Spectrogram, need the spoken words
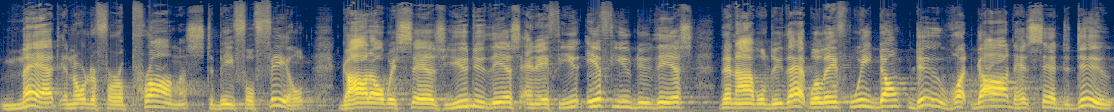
met in order for a promise to be fulfilled. God always says, "You do this, and if you if you do this, then I will do that." Well, if we don't do what God has said to do,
